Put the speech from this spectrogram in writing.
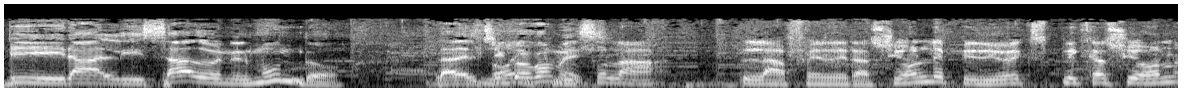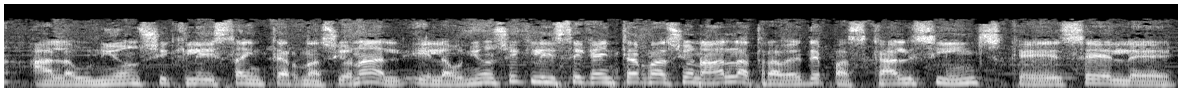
viralizado en el mundo, la del Chico No, Gómez. incluso La, la federación le pidió explicación a la Unión Ciclista Internacional y la Unión Ciclística Internacional a través de Pascal Sins, que es el eh,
